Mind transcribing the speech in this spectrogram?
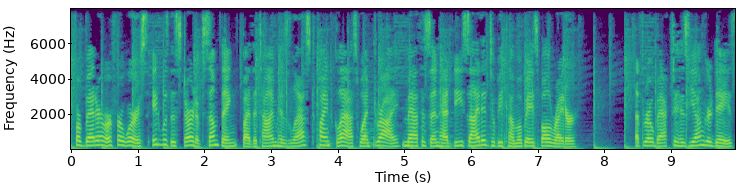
for better or for worse, it was the start of something. By the time his last pint glass went dry, Matheson had decided to become a baseball writer. A throwback to his younger days,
